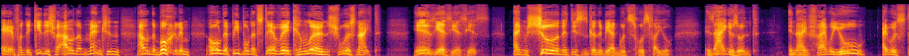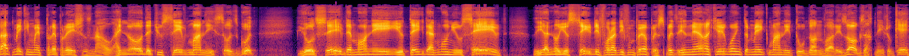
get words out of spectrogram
Uh, for the Kiddush, for all the Menschen, all the Bucherim, all the people that stay awake and learn Shavuos night. Yes, yes, yes, yes. I'm sure that this is going to be a good source for you. As I gesund. And if I were you, I would start making my preparations now. I know that you saved money, so it's good. You'll save the money, you take that money you saved. I know you saved it for a different purpose, but in America you're going to make money too. Don't worry, Zog sagt nicht, okay?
